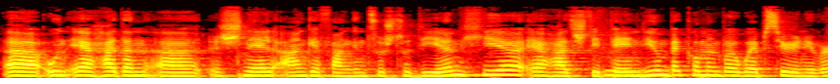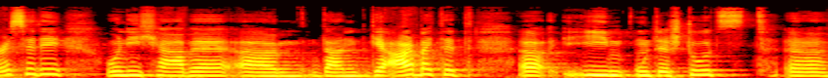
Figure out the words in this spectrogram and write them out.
Äh, und er hat dann äh, schnell angefangen zu studieren hier. Er hat Stipendium mhm. bekommen bei Webster University. Und ich habe ähm, dann gearbeitet, äh, ihm unterstützt, äh,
